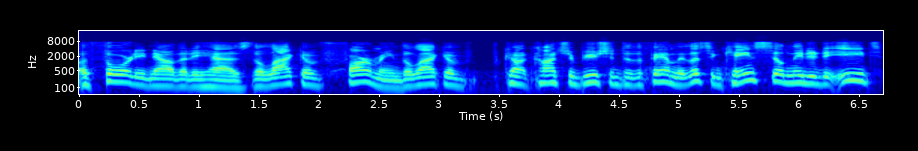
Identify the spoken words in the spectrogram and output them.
authority now that he has, the lack of farming, the lack of contribution to the family. Listen, Cain still needed to eat.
